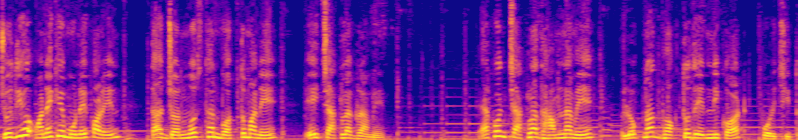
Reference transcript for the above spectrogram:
যদিও অনেকে মনে করেন তার জন্মস্থান বর্তমানে এই চাকলা গ্রামে। এখন চাকলা ধাম নামে লোকনাথ ভক্তদের নিকট পরিচিত।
